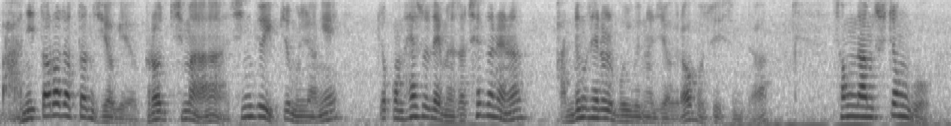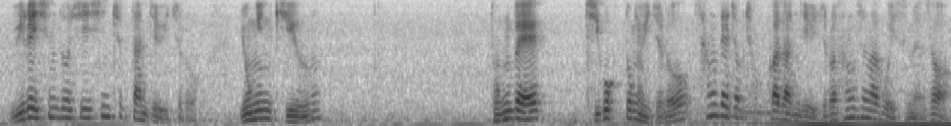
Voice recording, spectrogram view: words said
많이 떨어졌던 지역이에요. 그렇지만 신규 입주 물량이 조금 해소되면서 최근에는 반등세를 보이고 있는 지역이라고 볼 수 있습니다. 성남 수정구 위례 신도시 신축 단지 위주로 용인 기흥 동백 지곡동 위주로 상대적 저가 단지 위주로 상승하고 있으면서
